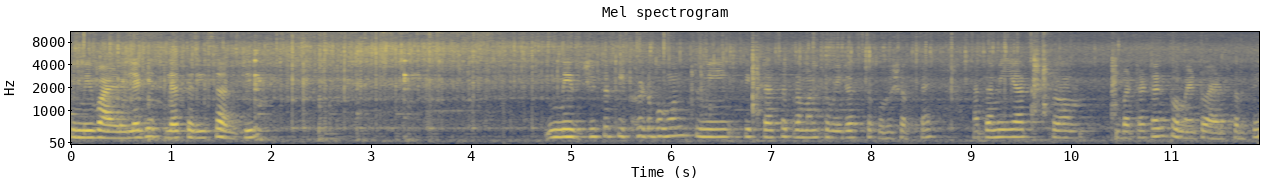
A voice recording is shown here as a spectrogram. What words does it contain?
तुम्ही वाळलेल्या घेतल्या तरी चालतील. मिरचीचं तिखट बघून तुम्ही तिखटाचं प्रमाण कमी जास्त करू शकताय. आता मी यात बटाटा आणि टोमॅटो ॲड करते.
